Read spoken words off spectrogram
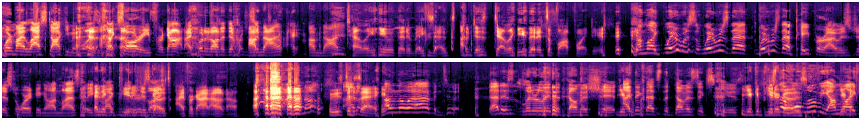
where my last document was? It's like sorry, forgot. I put it on a different. I'm not. drive. I'm not telling you that it makes sense. I'm just telling you that it's a plot point, dude. I'm like, where was where was that where was that paper I was just working on last week? and the my computer just like, goes, "I forgot. I don't know." I don't know. Who's to I say? I don't know what happened to it. That is literally the dumbest shit. Your I think that's the dumbest excuse. Your computer the goes. whole movie, I'm like,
